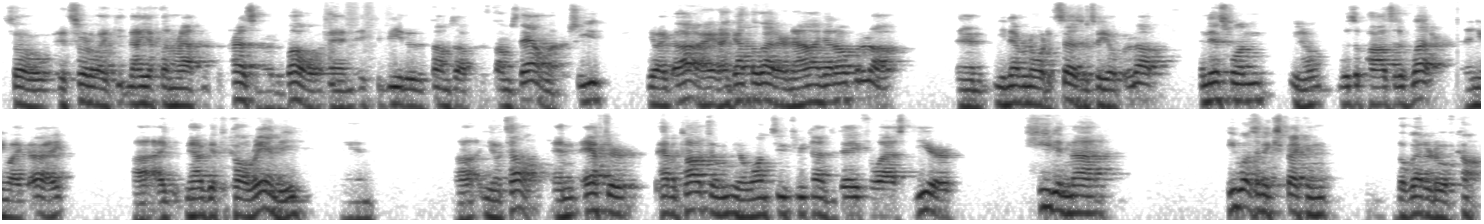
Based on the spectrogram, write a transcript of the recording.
So it's sort of like now you have to unwrap the present or the bow, and it could be either the thumbs up or the thumbs down letter. So you, you're like, all right, I got the letter. Now I got to open it up, and you never know what it says until you open it up. And this one, you know, was a positive letter, and you're like, all right, uh, I now get to call Randy and uh, you know tell him. And after having talked to him, you know, one, two, three times a day for the last year, he did not. He wasn't expecting the letter to have come.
